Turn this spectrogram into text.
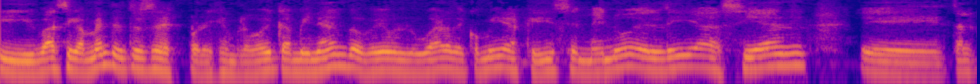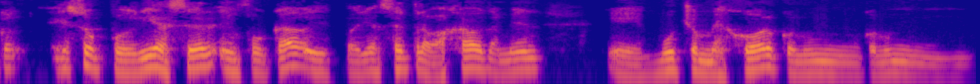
Y básicamente, entonces, por ejemplo, voy caminando, veo un lugar de comidas que dice menú del día 100, eh, tal Eso podría ser enfocado y podría ser trabajado también eh, mucho mejor con un, con un,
